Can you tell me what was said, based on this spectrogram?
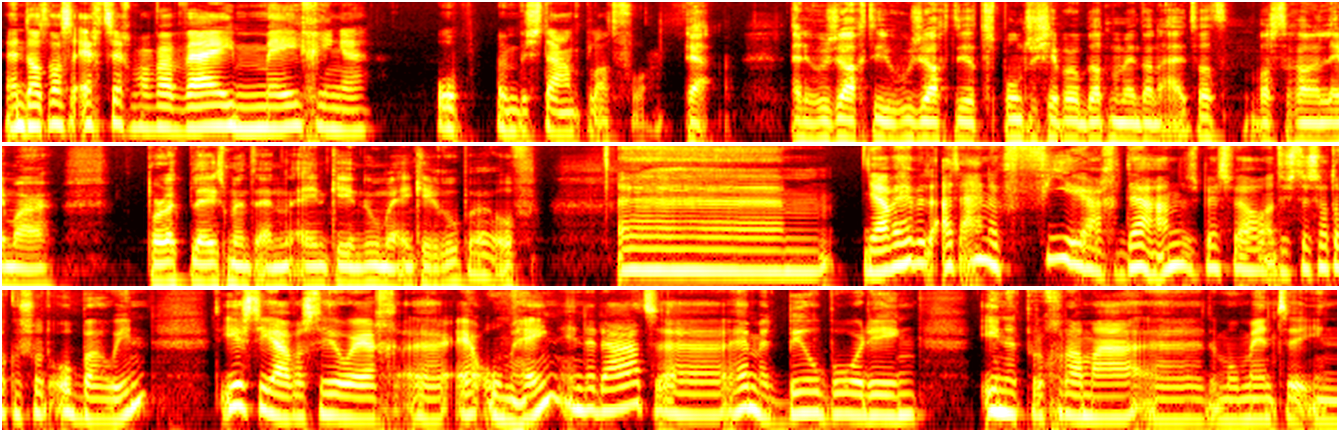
en dat was echt zeg maar waar wij meegingen op een bestaand platform. Ja, en hoe zag, die, hoe zag dat sponsorship er op dat moment dan uit? Wat, was er gewoon alleen maar product placement en één keer noemen, één keer roepen? Of? Ehm, ja, we hebben het uiteindelijk vier jaar gedaan. Dus best wel. Dus er zat ook een soort opbauw in. Het eerste jaar was het heel erg uh, eromheen, inderdaad. Uh, hè, met billboarding in het programma. Uh, de momenten in.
